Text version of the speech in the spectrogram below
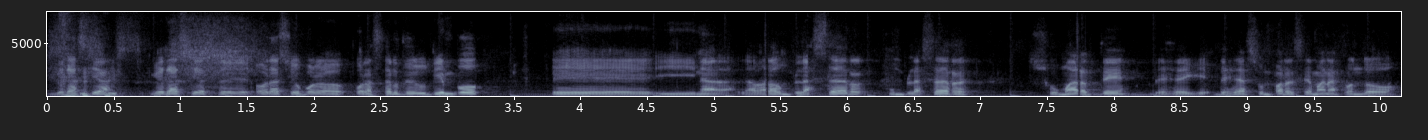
Gracias, gracias eh, Horacio por, por hacerte tu tiempo eh, y nada, la verdad un placer, un placer sumarte desde, desde hace un par de semanas cuando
